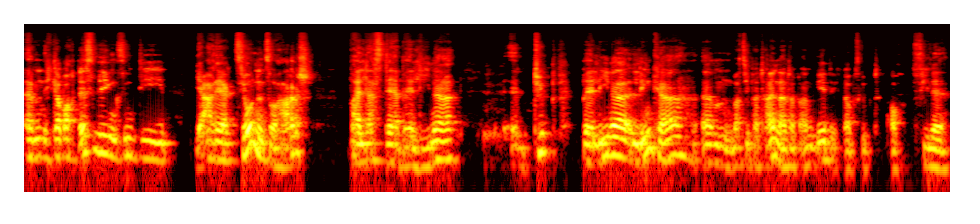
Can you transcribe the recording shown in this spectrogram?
Ähm, ich glaube, auch deswegen sind die ja, Reaktionen so harsch, weil das der Berliner äh, Typ Berliner Linker, ähm, was die Parteienlandschaft angeht, ich glaube, es gibt auch viele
